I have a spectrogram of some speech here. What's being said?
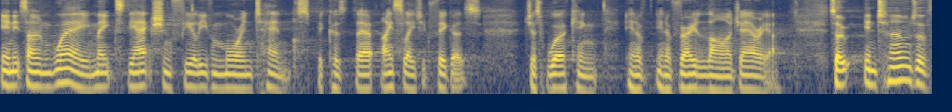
in its own way, makes the action feel even more intense because they're isolated figures just working in a, in a very large area. So, in terms of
